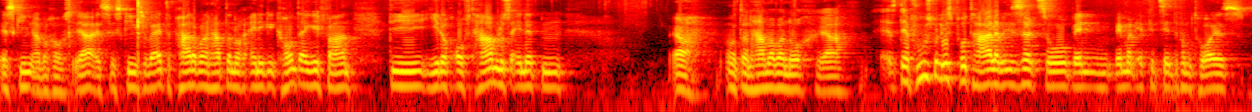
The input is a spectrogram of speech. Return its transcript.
es ging einfach aus, ja, es, es ging so weiter. Paderborn hat dann noch einige Konter eingefahren, die jedoch oft harmlos endeten. Ja, und dann haben aber noch, ja, der Fußball ist brutal, aber es ist halt so, wenn, wenn man effizienter vom Tor ist,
